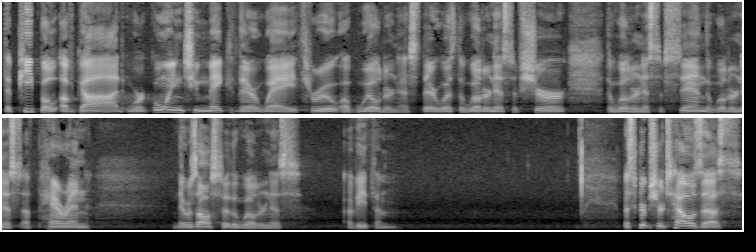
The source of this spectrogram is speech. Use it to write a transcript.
the people of God were going to make their way through a wilderness. There was the wilderness of Shur, the wilderness of Sin, the wilderness of Paran. There was also the wilderness of Etham. But Scripture tells us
